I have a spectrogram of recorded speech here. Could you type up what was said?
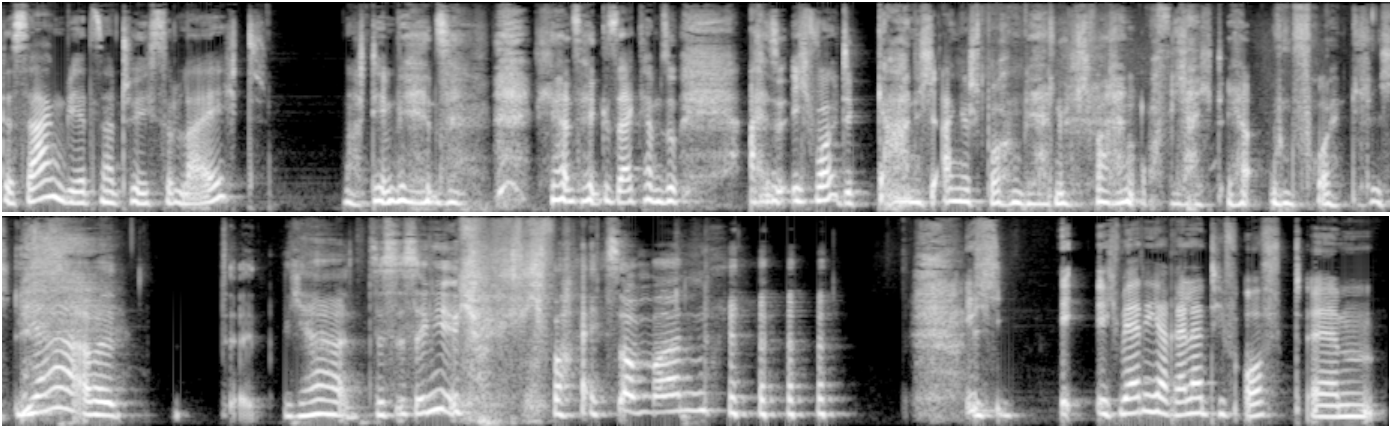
Das sagen wir jetzt natürlich so leicht, nachdem wir jetzt die ganze Zeit gesagt haben, so, also ich wollte gar nicht angesprochen werden ich war dann auch vielleicht eher unfreundlich. Ja, aber ja, das ist irgendwie, ich, ich weiß, oh Mann. ich, ich, ich werde ja relativ oft, ähm,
